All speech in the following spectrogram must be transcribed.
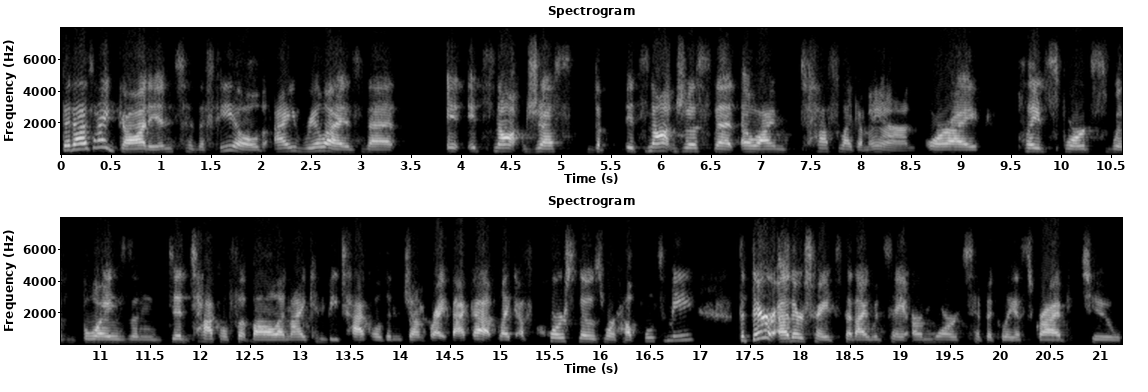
But as I got into the field, I realized that it, it's not just the it's not just that oh I'm tough like a man or I played sports with boys and did tackle football and I can be tackled and jump right back up. Like of course those were helpful to me, but there are other traits that I would say are more typically ascribed to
